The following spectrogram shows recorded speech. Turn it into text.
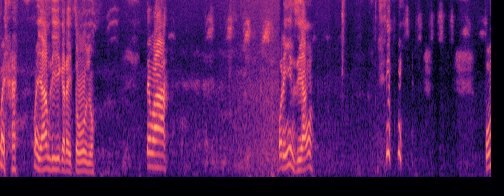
มายามมายามลีก็ได้โตอยู่ แต่ว่าบ่ได้ยินเสียง ผม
